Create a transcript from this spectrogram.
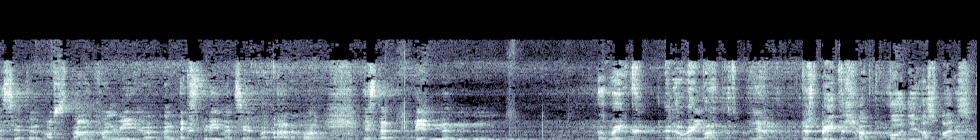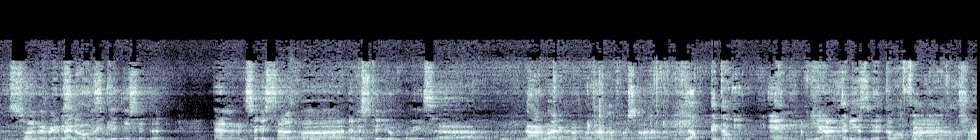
zitten of staan vanwege een extreem en zeer is dat binnen 200 mensen. Ik ben alweer kritisch zitten. En ze is zelf uh, in de studio geweest, uh, daar waar ik mijn programma voor zag. Ja, ito. En ja, en hier zit een paar van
